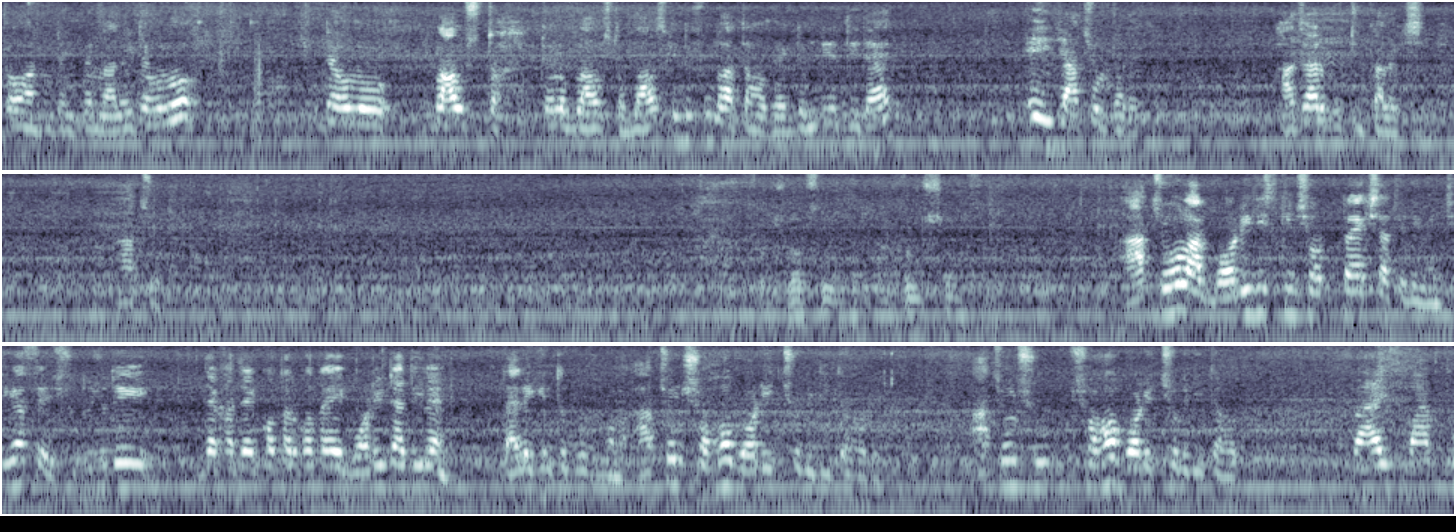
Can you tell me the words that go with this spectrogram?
টমাটো টাইপের লাল। এটা হলো এটা হলো ব্লাউজটা এটা হলো ব্লাউজটা। ব্লাউজ কিন্তু ফুল হাতা হবে একদম নির্দ্বিধায় এই যে আঁচলটা দেখুন হাজার বুটি কালেকশন আঁচল। Also, collections. আঁচল আর বডির স্ক্রিনশটটা একসাথে দিবেন, ঠিক আছে? শুধু যদি দেখা যায় কথার কথা এই বডিটা দিলেন, তাহলে কিন্তু বুঝব না। আঁচল সহ বডির ছবি দিতে হবে। আঁচল সহ বডির ছবি দিতে হবে। প্রাইস মাত্র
